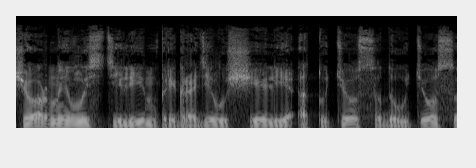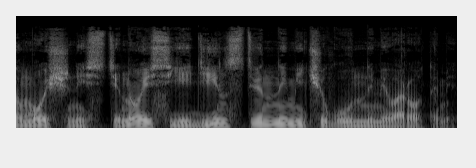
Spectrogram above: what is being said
Черный властелин преградил ущелье от утеса до утеса мощной стеной с единственными чугунными воротами.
